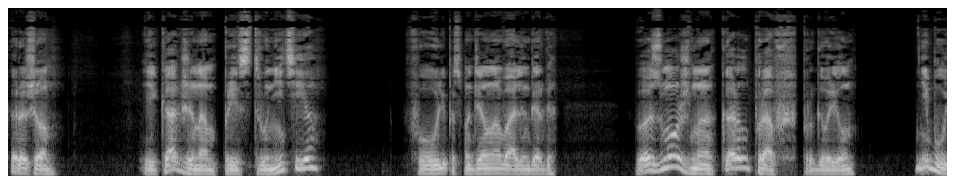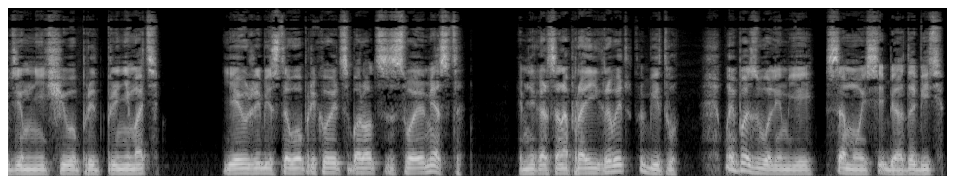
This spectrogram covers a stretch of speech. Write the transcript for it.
Хорошо. И как же нам приструнить ее? Фоули посмотрел на Валенберга. «Возможно, Карл прав», — проговорил он. «Не будем ничего предпринимать. Ей уже без того приходится бороться за свое место, и мне кажется, она проигрывает эту битву. Мы позволим ей самой себя добить».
